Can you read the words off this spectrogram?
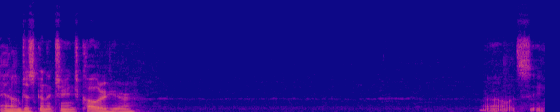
And I'm just going to change color here. Let's see.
